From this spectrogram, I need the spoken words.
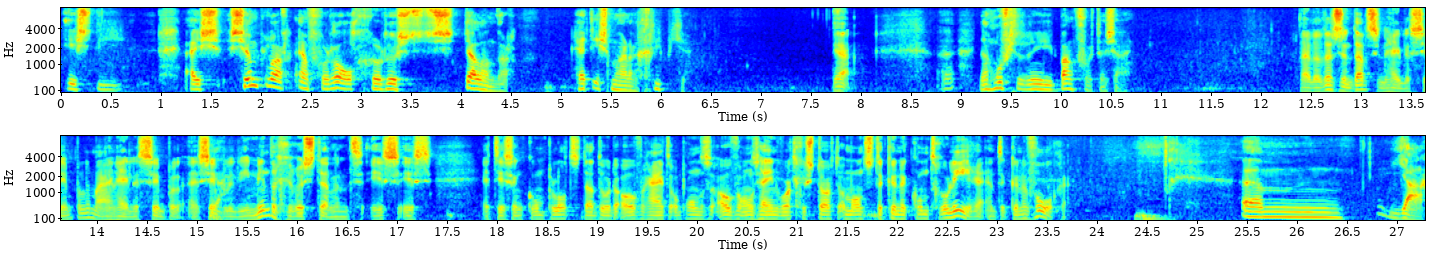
is die. Hij is simpeler en vooral geruststellender. Het is maar een griepje. Ja. Uh, dan hoef je er niet bang voor te zijn. Nou, dat is, een, dat is een hele simpele, maar een hele simpele, een simpele die minder geruststellend is, is... Het is een complot dat door de overheid op ons, over ons heen wordt gestort om ons te kunnen controleren en te kunnen volgen. Um, ja,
